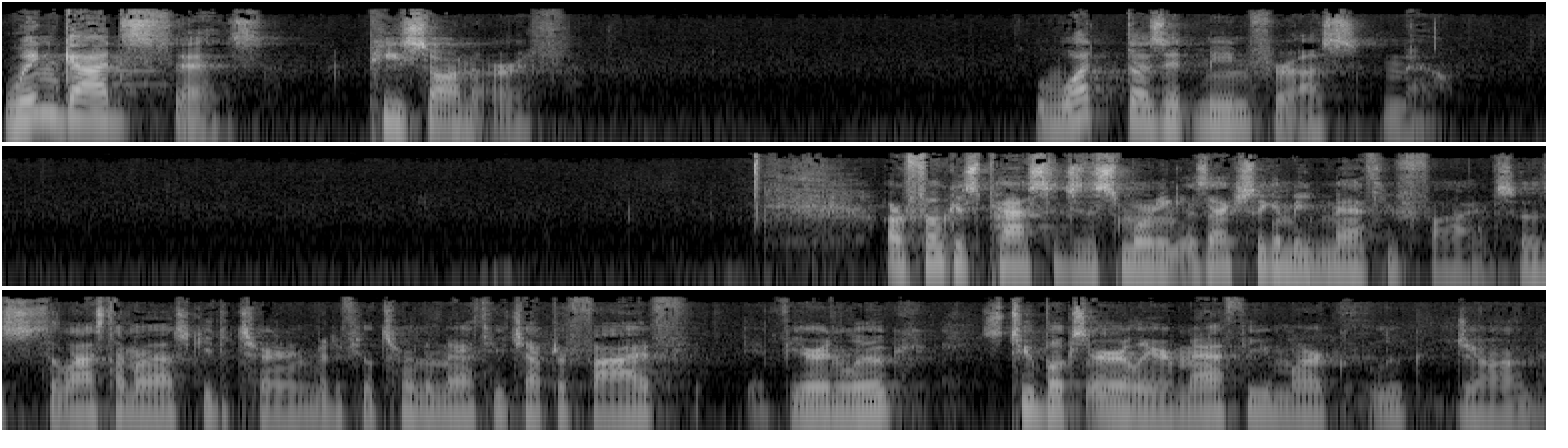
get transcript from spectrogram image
When God says, peace on earth, what does it mean for us now? Our focus passage this morning is actually going to be Matthew 5. So this is the last time I'll ask you to turn, but if you'll turn to Matthew chapter 5, if you're in Luke, it's two books earlier Matthew, Mark, Luke, John.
